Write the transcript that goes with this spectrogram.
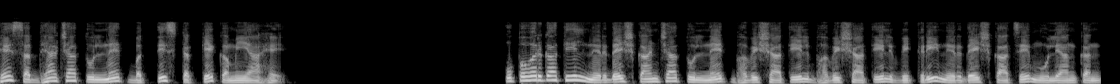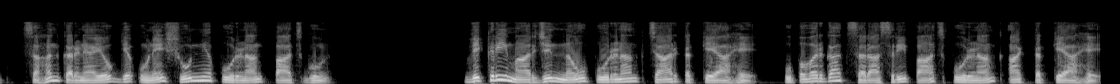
हे सध्याच्या तुलनेत बत्तीस टक्के कमी आहे. उपवर्गातील निर्देशकांच्या तुलनेत भविष्यातील भविष्यातील विक्री निर्देशकाचे मूल्यांकन सहन करण्यायोग्य उणे शून्य पूर्णांक पाच गुण. विक्री मार्जिन नऊ पूर्णांक चार टक्के आहे. उपवर्गात सरासरी पाच पूर्णांक आठ टक्के आहे.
